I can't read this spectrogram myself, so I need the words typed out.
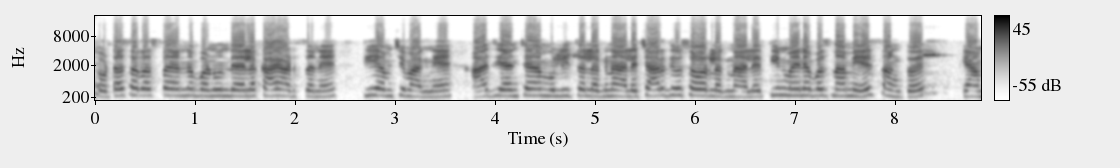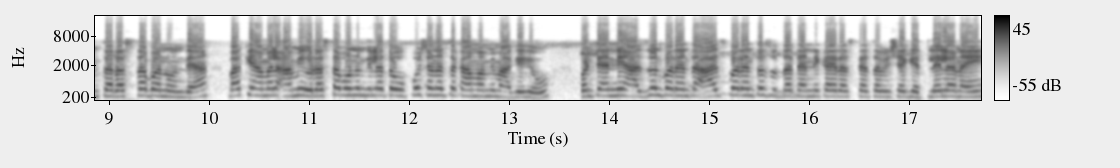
छोटासा रस्ता यांना बनवून द्यायला काय अडचण आहे? ती आमची मागणी आहे. आज यांच्या मुलीचं लग्न आले चार दिवसावर लग्न आले. तीन महिन्यापासून आम्ही हेच सांगतोय की आमचा रस्ता बनवून द्या. बाकी आम्हाला आम्ही रस्ता बनवून दिला तर उपोषणाचं काम आम्ही मागे घेऊ. पण त्यांनी अजूनपर्यंत आजपर्यंत सुद्धा त्यांनी काही रस्त्याचा विषय घेतलेला नाही.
